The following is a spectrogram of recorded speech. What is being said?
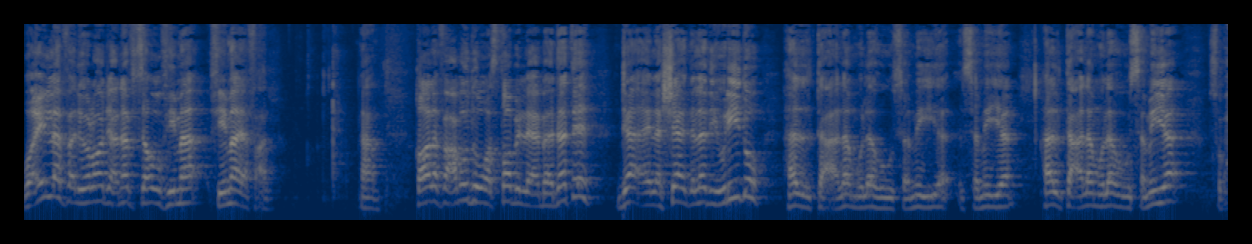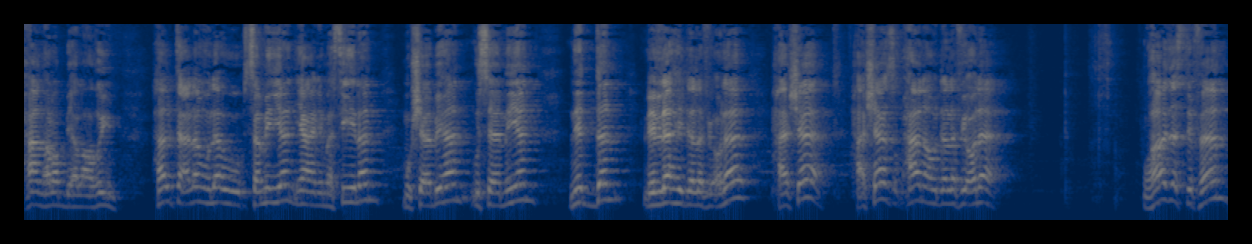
وإلا فليراجع نفسه فيما, فيما يفعل. نعم. قال فاعبده واصطبر لعبادته. جاء إلى الشاهد الذي يريده. هل تعلم له سمية, سمية؟ هل تعلم له سمية؟ سبحان ربي العظيم. هل تعلم له سميا؟ يعني مثيلا مشابها مساميا ندا لله جل في علاه. حاشاه حاشاه سبحانه جل في علاه. وهذا استفهام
